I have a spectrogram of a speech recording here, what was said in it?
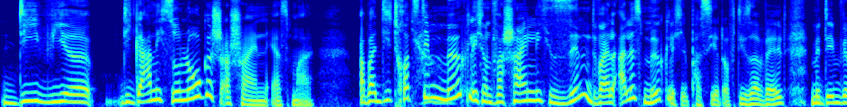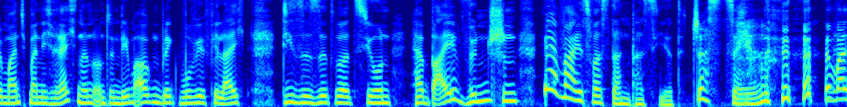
die wir, die gar nicht so logisch erscheinen erstmal aber die trotzdem ja. möglich und wahrscheinlich sind, weil alles Mögliche passiert auf dieser Welt, mit dem wir manchmal nicht rechnen. Und in dem Augenblick, wo wir vielleicht diese Situation herbeiwünschen, wer weiß, was dann passiert. Just saying. Ja. weil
